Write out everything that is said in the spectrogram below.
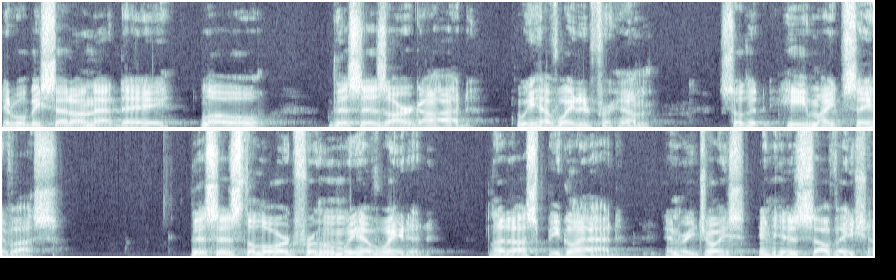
It will be said on that day, Lo, this is our God. We have waited for him so that he might save us. This is the Lord for whom we have waited. Let us be glad and rejoice in his salvation.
